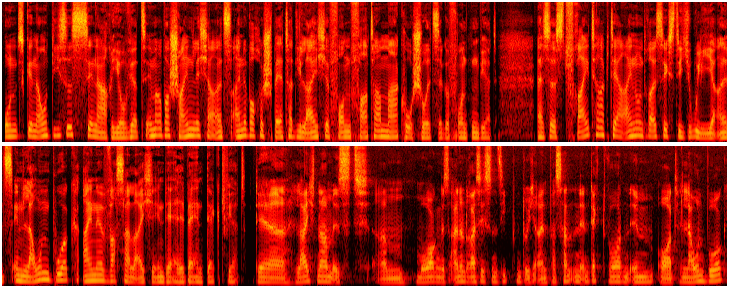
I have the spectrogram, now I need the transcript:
Und genau dieses Szenario wird immer wahrscheinlicher, als eine Woche später die Leiche von Vater Marco Schulze gefunden wird. Es ist Freitag, der 31. Juli, als in Lauenburg eine Wasserleiche in der Elbe entdeckt wird. Der Leichnam ist am Morgen des 31.07. durch einen Passanten entdeckt worden im Ort Lauenburg.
